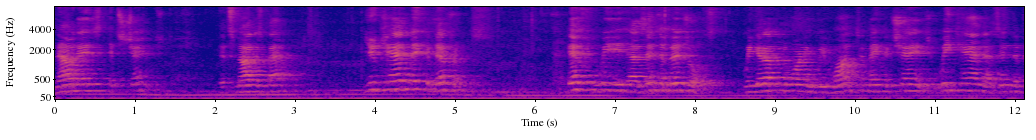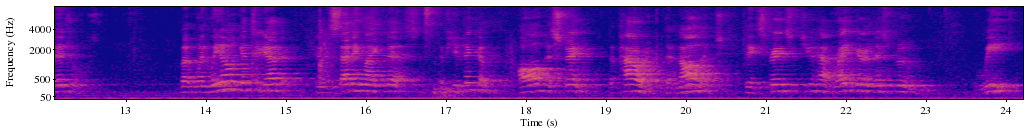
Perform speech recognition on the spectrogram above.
Nowadays, it's changed. It's not as bad. You can make a difference. If we, as individuals, we get up in the morning, we want to make a change, we can as individuals. But when we all get together in a setting like this, if you think of all the strength, the power, the knowledge, the experience that you have right here in this room, we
